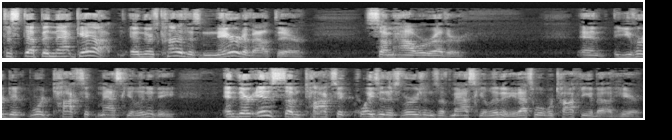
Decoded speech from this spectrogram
to step in that gap. And there's kind of this narrative out there, somehow or other. And you've heard the word toxic masculinity. And there is some toxic, poisonous versions of masculinity. That's what we're talking about here.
